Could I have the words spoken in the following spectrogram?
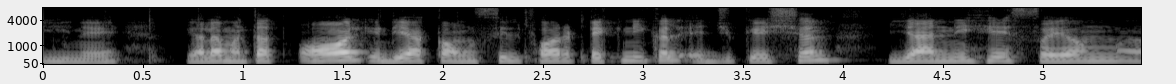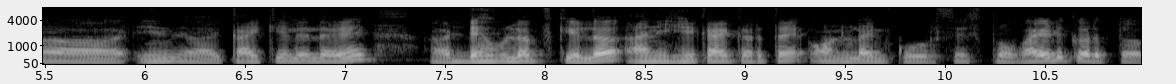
ईने याला म्हणतात all India council for technical education यांनी हे स्वयं काय केलेलं आहे डेव्हलप केलं. आणि हे काय करतं आहे ऑनलाईन कोर्सेस प्रोव्हाइड करतं.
